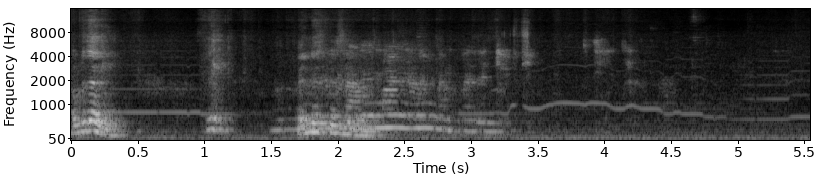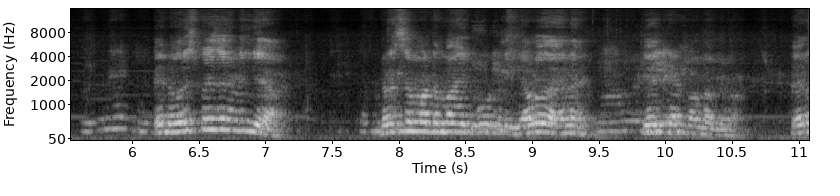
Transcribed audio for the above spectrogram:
அப்படிதானே? என்ன ஸ்பெஷல் என்ன ஒரு ஸ்பெஷல் இல்லையா? ட்ரெஸ் மட்டும் வாங்கி போட்டுருக்கு எவ்வளோதான் என்ன? கேக் கட் பண்ணலாம் வேற?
